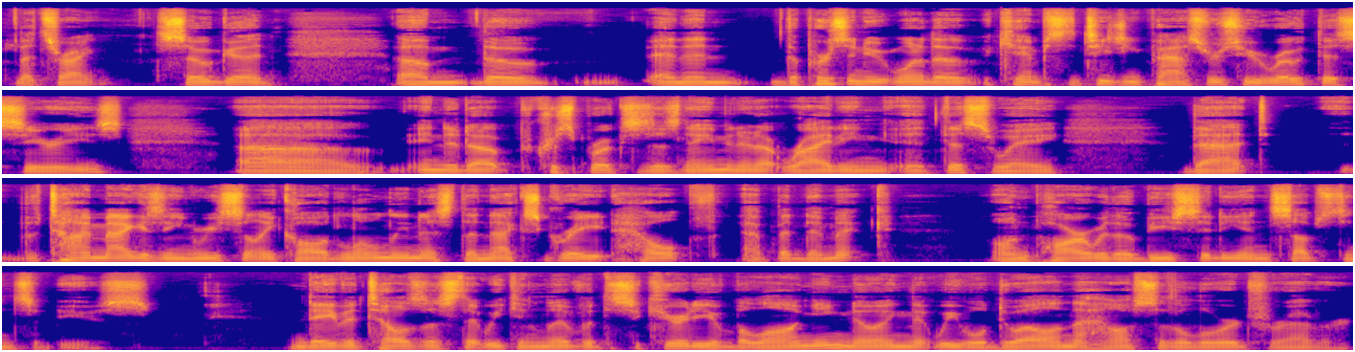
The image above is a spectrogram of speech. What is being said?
me. That's right. So good. Um, the and then the person who one of the campus teaching pastors who wrote this series uh, ended up Chris Brooks is his name ended up writing it this way that the Time magazine recently called loneliness the next great health epidemic on par with obesity and substance abuse. David tells us that we can live with the security of belonging, knowing that we will dwell in the house of the Lord forever.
